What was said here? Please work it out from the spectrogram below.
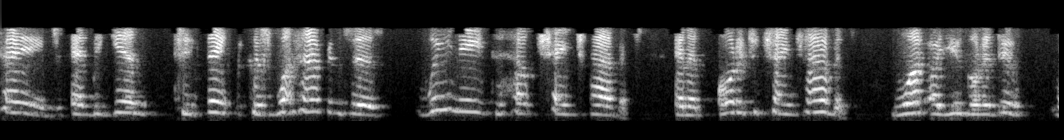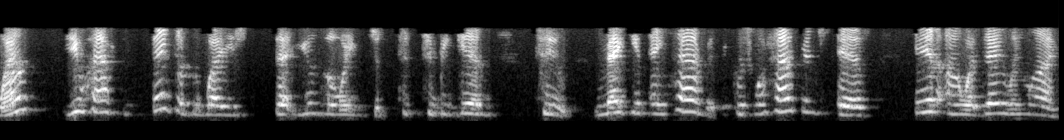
change and begin to think because what happens is we need to help change habits. And in order to change habits, what are you going to do? Well, you have to think of the ways that you're going to, to, to begin to make it a habit. Because what happens is in our daily life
